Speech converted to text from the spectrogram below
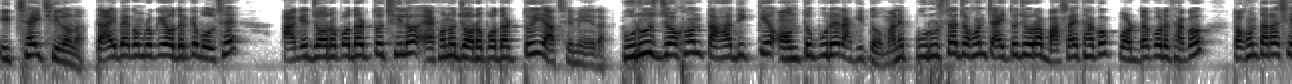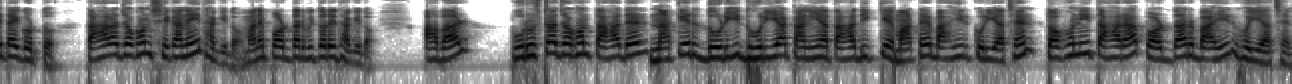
ইচ্ছাই ছিল না। তাই বেগম রোকেয়া ওদেরকে বলছে, আগে জড় পদার্থ ছিল, এখনও জড় পদার্থই আছে মেয়েরা। পুরুষ যখন তাহাদিককে অন্তপুরে রাখিত মানে পুরুষরা যখন চাইতো যে ওরা বাসায় থাকুক, পর্দা করে থাকুক, তখন তারা সেটাই করত। তাহারা যখন সেখানেই থাকিত মানে পর্দার ভিতরেই থাকিত। আবার পুরুষরা যখন তাহাদের নাকের দড়ি ধরিয়া টানিয়া তাহাদিগকে মাঠে বাহির করিয়াছেন, তখনই তাহারা পর্দার বাহির হইয়াছেন।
